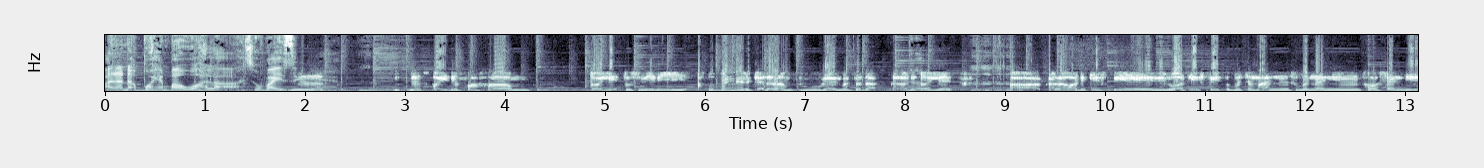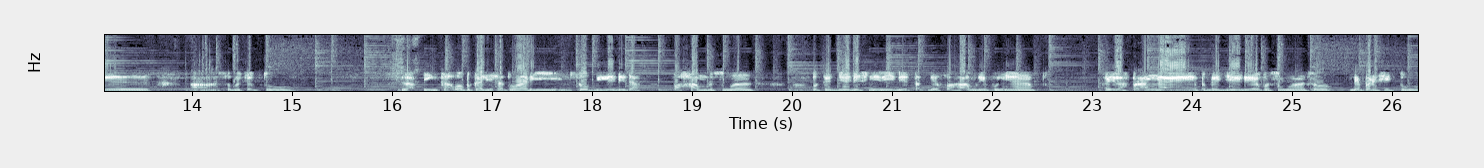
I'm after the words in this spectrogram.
anak-anak buah yang bawah lah. Supervisor. Ya. kan. Hmm. Dan supaya dia faham toilet tu sendiri apa benda dekat dalam tu kan betul tak kalau ada Betul. toilet uh, kalau ada kafe di luar kafe tu macam mana sebenarnya kawasan dia uh, so macam tu lap tingkap berapa kali satu hari so bila dia dah faham tu semua uh, pekerja dia sendiri dia tak dia faham dia punya Yalah perangai pekerja dia apa semua so daripada situ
